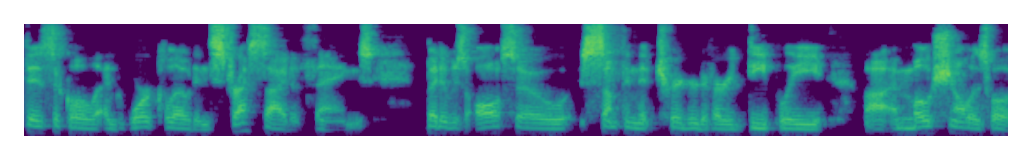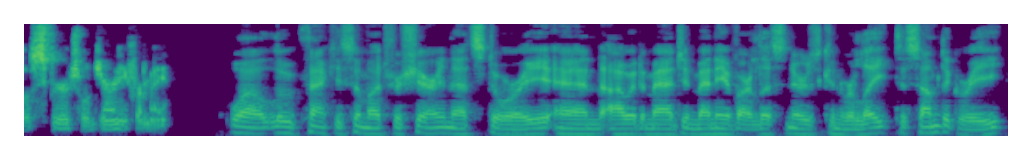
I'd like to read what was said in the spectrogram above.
physical and workload and stress side of things, but it was also something that triggered a very deeply uh, emotional as well as spiritual journey for me. Well, Luke, thank you so much for sharing that story. And I would imagine many of our listeners can relate to some degree.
